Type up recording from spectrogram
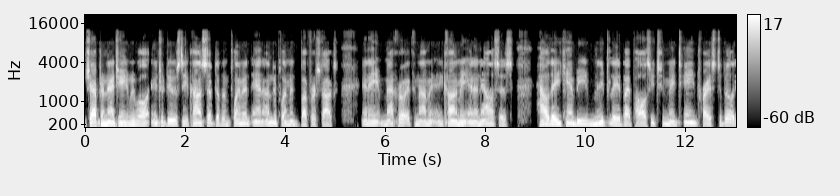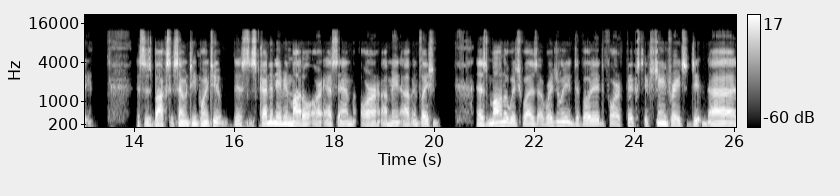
Chapter 19, we will introduce the concept of employment and unemployment buffer stocks in a macroeconomic economy and analysis how they can be manipulated by policy to maintain price stability. This is box 17.2. This Scandinavian model or SM or I mean of inflation. This model, which was originally devoted for fixed exchange rates, uh,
